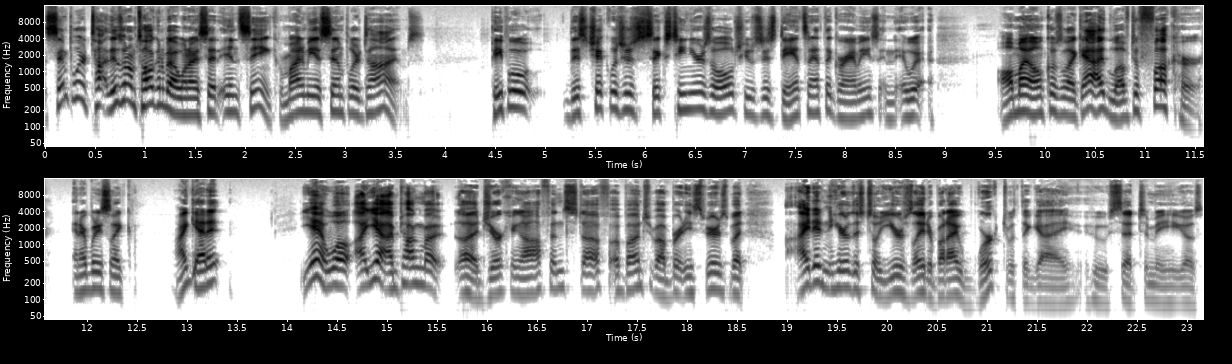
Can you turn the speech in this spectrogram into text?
Simpler time. This is what I'm talking about when I said in sync. Reminded me of simpler times. People, this chick was just 16 years old. She was just dancing at the Grammys, and it, all my uncles were like, "Yeah, I'd love to fuck her," and everybody's like, "I get it." Yeah, well, uh, yeah, I'm talking about uh, jerking off and stuff a bunch about Britney Spears, but I didn't hear this till years later. But I worked with the guy who said to me, he goes,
